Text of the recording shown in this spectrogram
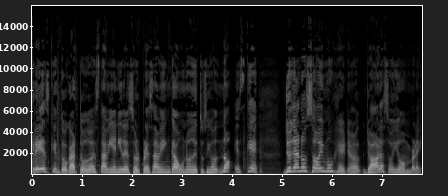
crees que en tu hogar todo está bien y de sorpresa venga uno de tus hijos. No, es que yo ya no soy mujer, yo, yo ahora soy hombre.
